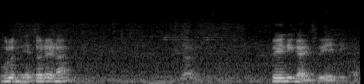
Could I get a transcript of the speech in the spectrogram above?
ওগুলো ভেতরে রাখ। দাঁড়া। তুই এদিকে আয় তুই এদিকে আয়।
